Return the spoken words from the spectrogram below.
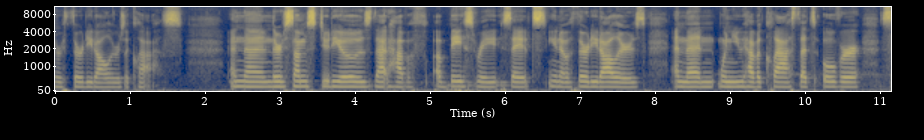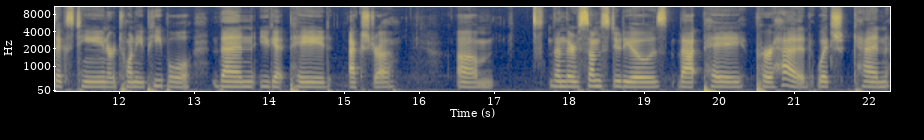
or $30 a class. And then there's some studios that have a, a base rate, say it's, you know, $30. And then when you have a class that's over 16 or 20 people, then you get paid extra. Um, then there's some studios that pay per head, which can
